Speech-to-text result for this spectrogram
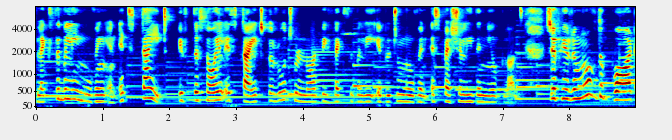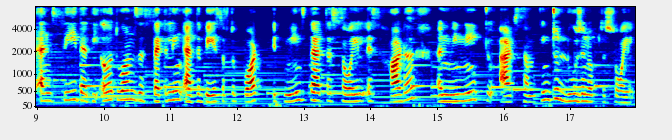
flexibly moving in. It's tight. If the soil is tight, the roots will not be flexibly able to move in, especially the new plants. So if you remove the pot and see that the earthworms are settling at the base of the pot, it means that the soil is harder and we need to add something to loosen up the soil.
